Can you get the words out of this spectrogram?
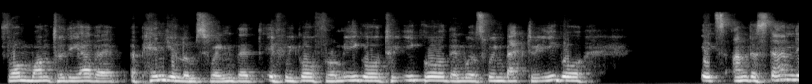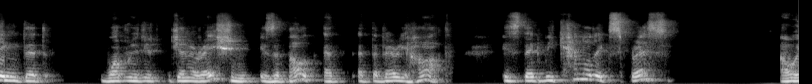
from one to the other a pendulum swing that if we go from ego to eco, then we'll swing back to ego. It's understanding that what regeneration is about at, at the very heart is that we cannot express our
